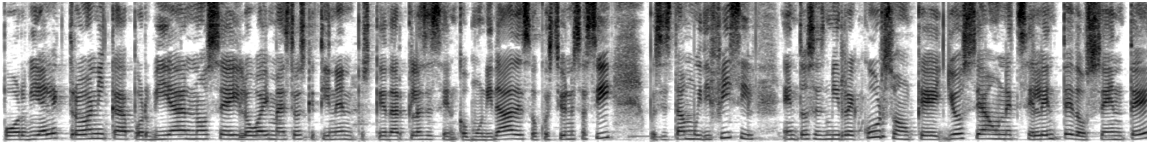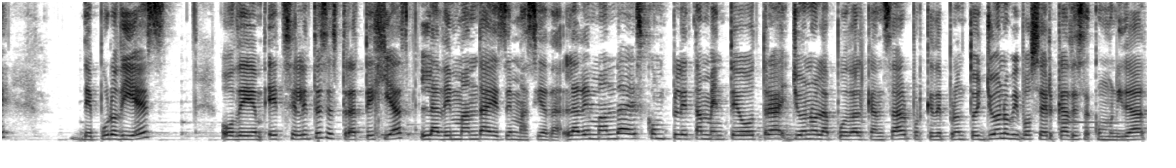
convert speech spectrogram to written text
por vía electrónica, por vía, no sé, y luego hay maestros que tienen pues que dar clases en comunidades o cuestiones así, pues está muy difícil. Entonces mi recurso, aunque yo sea un excelente docente de puro 10, o de excelentes estrategias, la demanda es demasiada. La demanda es completamente otra. Yo no la puedo alcanzar porque de pronto yo no vivo cerca de esa comunidad.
